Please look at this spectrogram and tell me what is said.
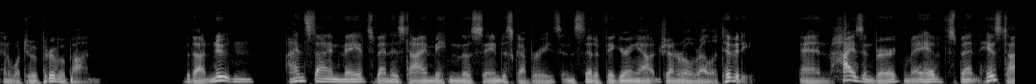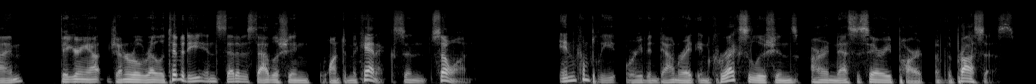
and what to improve upon. Without Newton, Einstein may have spent his time making those same discoveries instead of figuring out general relativity, and Heisenberg may have spent his time figuring out general relativity instead of establishing quantum mechanics, and so on incomplete or even downright incorrect solutions are a necessary part of the process.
